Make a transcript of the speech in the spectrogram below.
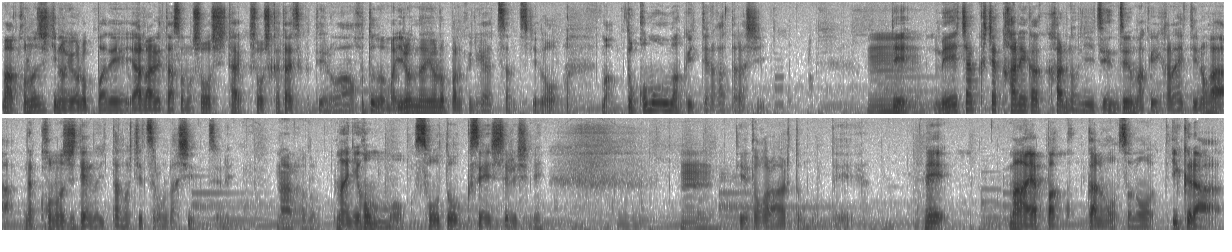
まあこの時期のヨーロッパでやられたその少子対少子化対策っていうのはほとんどまあいろんなヨーロッパの国がやってたんですけど、まあ、どこもうまくいってなかったらしい。うん。でめちゃくちゃ金がかかるのに全然うまくいかないっていうのがなこの時点の一旦の結論らしいんですよね。なるほど。まあ日本も相当苦戦してるしね。うん。っていうところあると思うんで。でまあやっぱ国家のそのいくら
